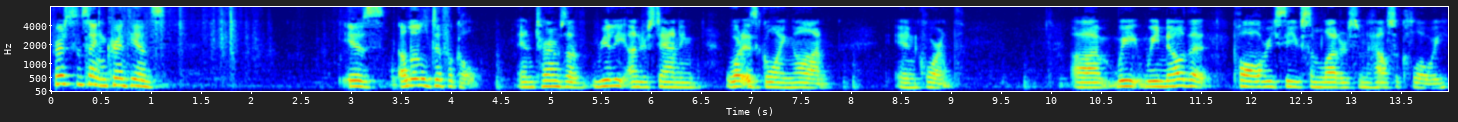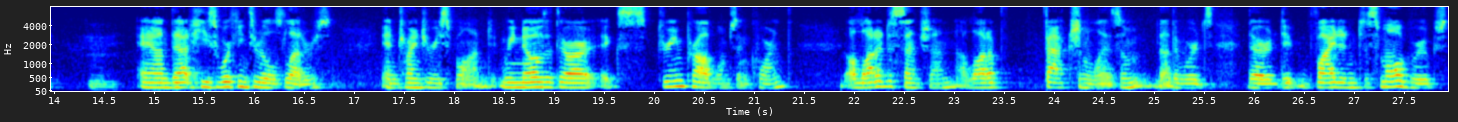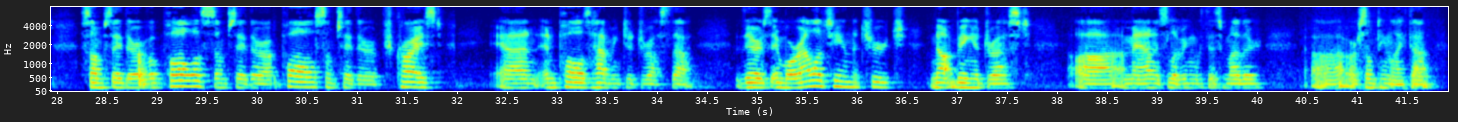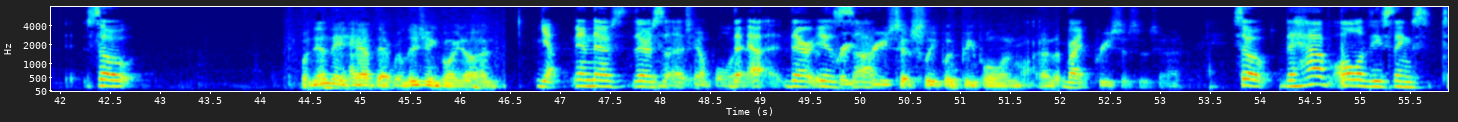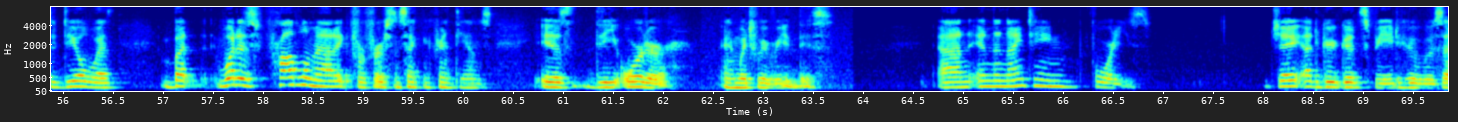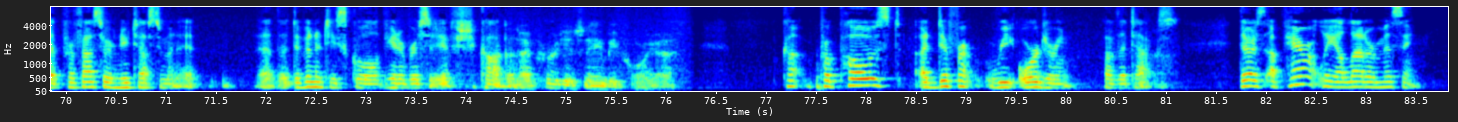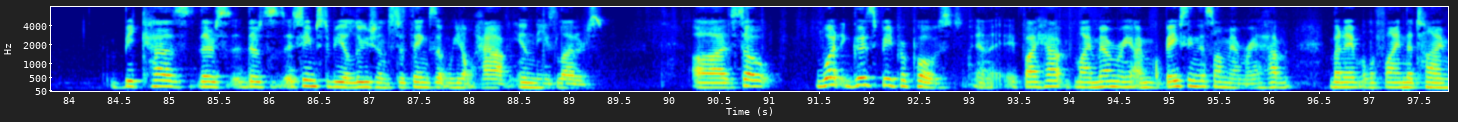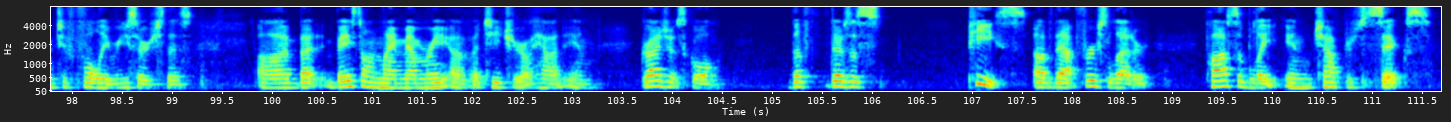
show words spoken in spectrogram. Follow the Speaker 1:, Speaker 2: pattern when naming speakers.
Speaker 1: First and Second Corinthians is a little difficult in terms of really understanding what is going on in Corinth. Um, we we know that Paul received some letters from the house of Chloe, mm. and that he's working through those letters and trying to respond. We know that there are extreme problems in Corinth, a lot of dissension, a lot of factionalism. In other words, they're divided into small groups. Some say they're of Apollos, some say they're of Paul, some say they're of Christ, and and Paul's having to address that. There's immorality in the church not being addressed. Uh, a man is living with his mother, uh, or something like that. So.
Speaker 2: Well, then they have that religion going on.
Speaker 1: Yeah, and there's there's a
Speaker 2: temple.
Speaker 1: The, uh, there
Speaker 2: the
Speaker 1: is
Speaker 2: uh, priests that sleep with people and, and the
Speaker 1: right.
Speaker 2: priestesses. Yeah.
Speaker 1: So they have all of these things to deal with, but what is problematic for First and Second Corinthians is the order in which we read this. And in the 1940s, J. Edgar Goodspeed, who was a professor of New Testament at, at the Divinity School of University of Chicago, And
Speaker 2: I've heard his name before. Yeah,
Speaker 1: co- proposed a different reordering of the text. There's apparently a letter missing because there's there's seems to be allusions to things that we don't have in these letters. Uh, so what Goodspeed proposed, and if I have my memory, I'm basing this on memory. I haven't been able to find the time to fully research this, uh, but based on my memory of a teacher I had in graduate school, the, there's a piece of that first letter, possibly in chapter six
